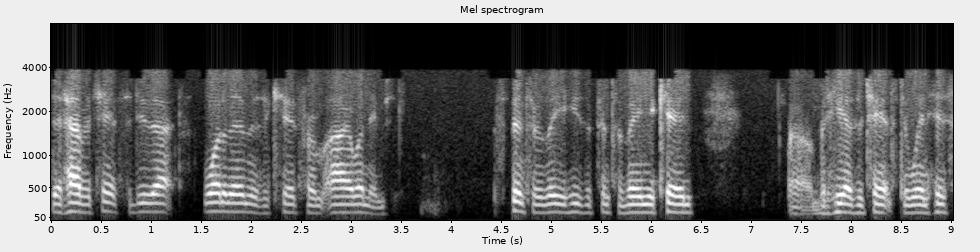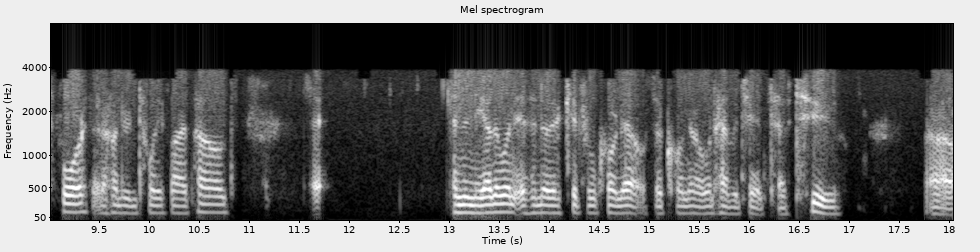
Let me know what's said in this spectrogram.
that have a chance to do that. One of them is a kid from Iowa named Spencer Lee. He's a Pennsylvania kid, uh, but he has a chance to win his fourth at 125 pounds. And then the other one is another kid from Cornell. So Cornell would have a chance to have two uh,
